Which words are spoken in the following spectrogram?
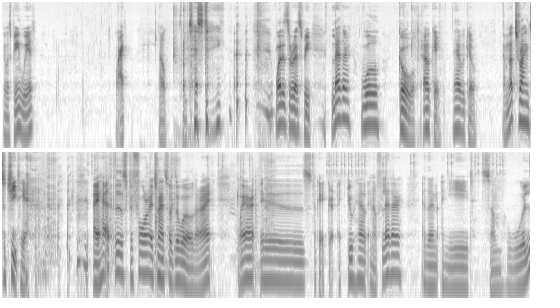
It was being weird. What? Oh, from testing. what is the recipe? Leather, wool, gold. Okay, there we go. I'm not trying to cheat here. I had this before I transferred the world, alright? Where is... Okay, good. I do have enough leather. And then I need some wool.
